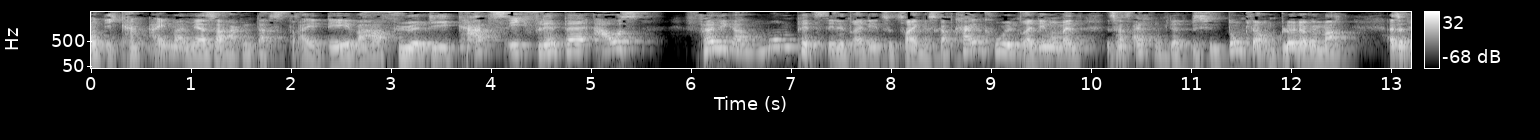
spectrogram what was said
und ich kann einmal mehr sagen, das 3D war für die Katz. Ich flippe aus. Völliger Mumpitz, den in 3D zu zeigen. Es gab keinen coolen 3D-Moment. Es hat es einfach wieder ein bisschen dunkler und blöder gemacht. Also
